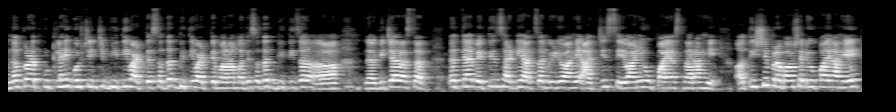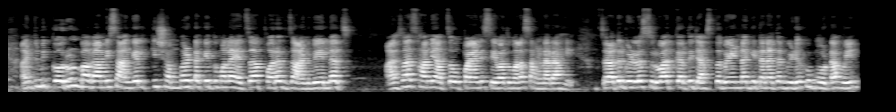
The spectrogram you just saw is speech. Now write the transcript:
नकळत कुठल्याही गोष्टींची भीती वाटते सतत भीती वाटते मनामध्ये सतत भीतीचा विचार असतात तर त्या व्यक्तींसाठी आजचा व्हिडिओ आहे. आजची सेवा आणि उपाय असणार आहे. अतिशय प्रभावशाली उपाय आहे आणि तुम्ही करून बघा. मी सांगेल की शंभर टक्के तुम्हाला याचा फरक जाणवेलच. असाच हा मी आजचा उपाय आणि सेवा तुम्हाला सांगणार आहे. चला तर व्हिडिओला सुरुवात करते. जास्त वेळ न घेताना तर व्हिडिओ खूप मोठा होईल.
